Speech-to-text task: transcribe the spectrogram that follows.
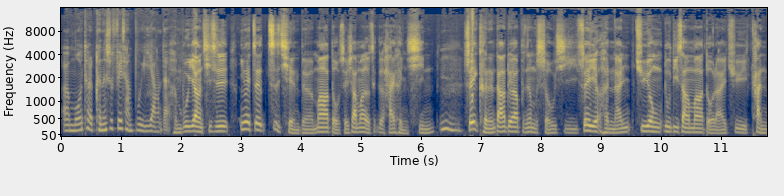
呃模特，可能是非常不一样的。很不一样。其实因为这自潜的 model，水下 model 这个还很新，嗯，所以可能大家对他不是那么熟悉，所以很难去用陆地上 model 来去看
